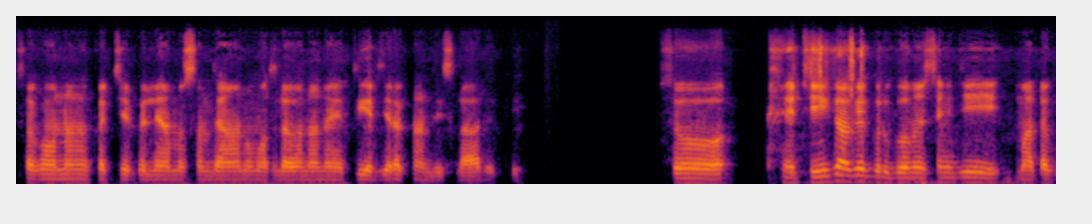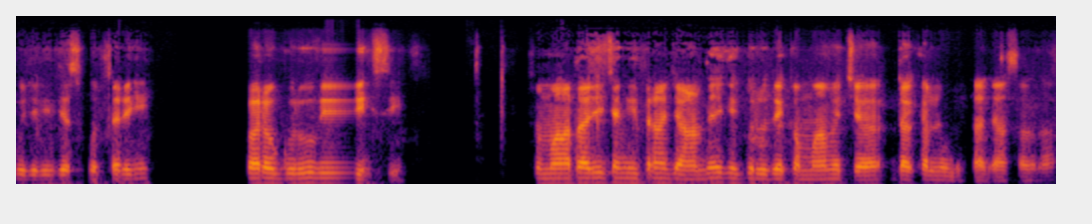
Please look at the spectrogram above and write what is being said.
ਸਗੋਂ ਉਹਨਾਂ ਨੂੰ ਕੱਚੇ ਪਿੱਲਿਆਂ ਮਸੰਦਾਂ ਨੂੰ ਮਤਲਬ ਉਹਨਾਂ ਨੇ ਧੀਰਜ ਰੱਖਣ ਦੀ ਸਲਾਹ ਦਿੱਤੀ। ਸੋ ਇਹ ਠੀਕ ਆ ਕਿ ਗੁਰੂ ਗੋਬਿੰਦ ਸਿੰਘ ਜੀ ਮਾਤਾ ਗੁਜਰੀ ਦੇ ਸੁਪੁੱਤਰ ਹੀ ਪਰ ਉਹ ਗੁਰੂ ਵੀ ਸੀ। ਸੋ ਮਾਤਾ ਜੀ ਚੰਗੀ ਤਰ੍ਹਾਂ ਜਾਣਦੇ ਕਿ ਗੁਰੂ ਦੇ ਕੰਮਾਂ ਵਿੱਚ ਦਖਲ ਨਹੀਂ ਦਿੱਤਾ ਜਾ ਸਕਦਾ।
